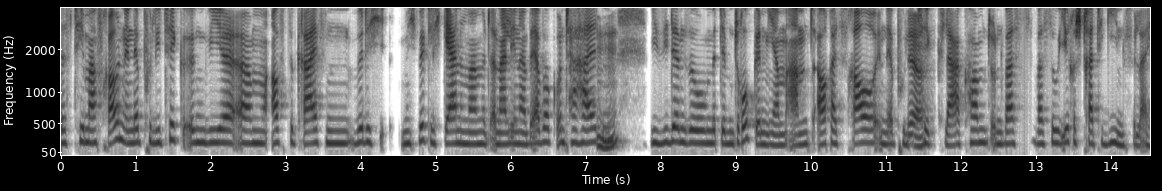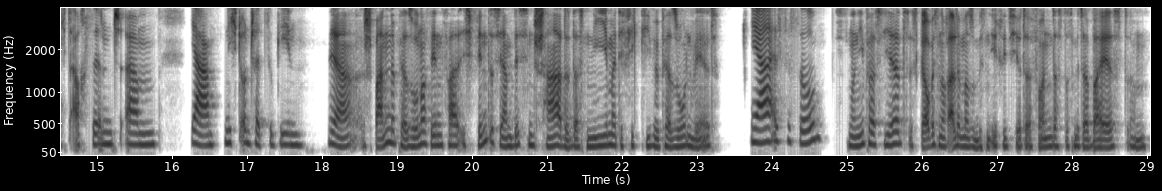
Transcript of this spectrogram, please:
das Thema Frauen in der Politik irgendwie ähm, aufzugreifen, würde ich mich wirklich gerne mal mit Annalena Baerbock unterhalten, mhm. wie sie denn so mit dem Druck in ihrem Amt auch als Frau in der Politik ja. klarkommt und was, was so ihre Strategien vielleicht auch sind, ähm, ja, nicht unterzugehen. Ja, spannende Person auf jeden Fall. Ich finde es ja ein bisschen schade, dass nie jemand die fiktive Person wählt. Ja, ist es so? Das ist noch nie passiert. Ich glaube, es sind auch alle immer so ein bisschen irritiert davon, dass das mit dabei ist. Ähm,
